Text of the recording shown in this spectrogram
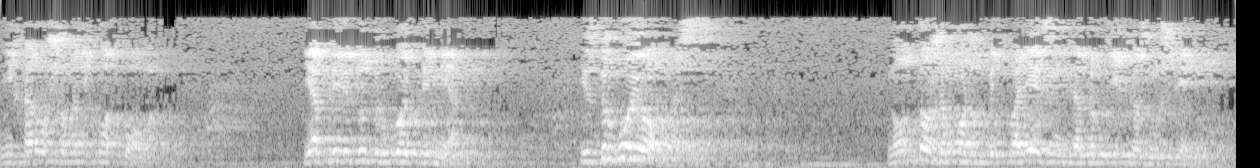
Ни хорошего, ни плохого. Я приведу другой пример. Из другой области. Но он тоже может быть полезен для других размышлений.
